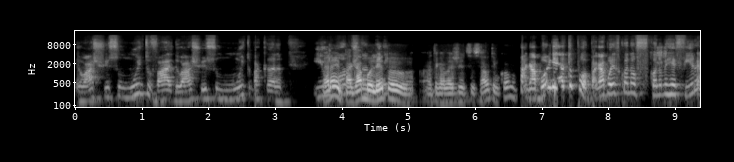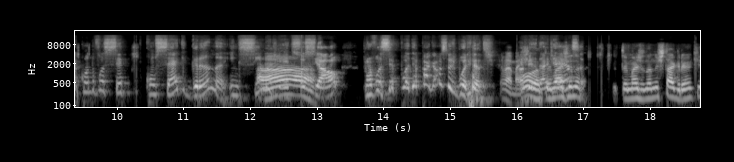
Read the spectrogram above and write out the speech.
eu acho isso muito válido, eu acho isso muito bacana. E Peraí, pagar também... boleto através de rede social tem como? Pagar boleto, pô. Pagar boleto, quando eu, quando eu me refiro, é quando você consegue grana em cima ah. de rede ah! social para você poder pagar os seus boletos. Mas, mas a verdade é essa. Eu tô imaginando o Instagram que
